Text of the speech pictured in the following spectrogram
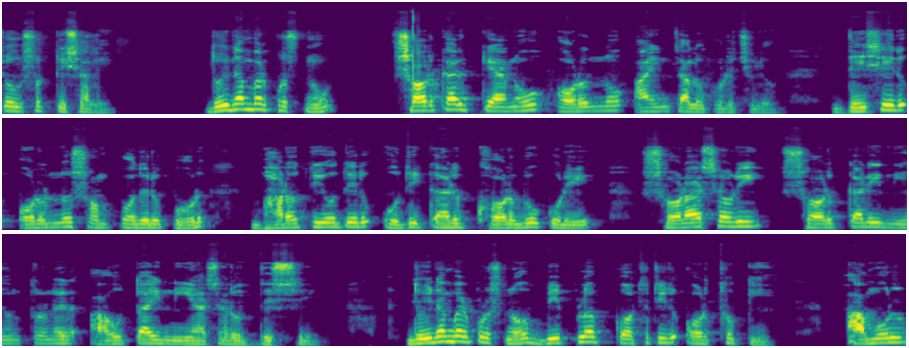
চৌষট্টি সালে। দুই নম্বর প্রশ্ন, সরকার কেন অরণ্য আইন চালু করেছিল? দেশের অরণ্য সম্পদের উপর ভারতীয়দের অধিকার খর্ব করে সরাসরি সরকারি নিয়ন্ত্রণের আওতায় নিয়ে আসার উদ্দেশ্যে। দুই নম্বর প্রশ্ন, বিপ্লব কথাটির অর্থ কী? আমূল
